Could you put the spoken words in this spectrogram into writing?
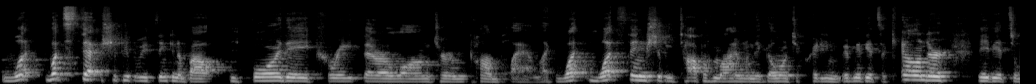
what what steps should people be thinking about before they create their long-term comp plan? Like what what things should be top of mind when they go into creating maybe it's a calendar maybe it's a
